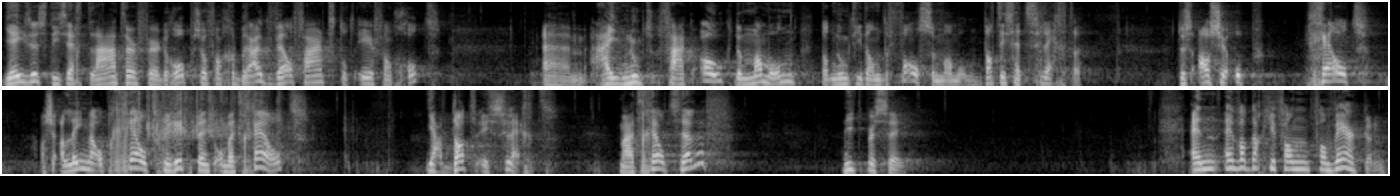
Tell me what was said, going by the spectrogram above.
Jezus die zegt later verderop zo van gebruik welvaart tot eer van God. Um, hij noemt vaak ook de mammon, dat noemt hij dan de valse mammon. Dat is het slechte. Dus als je op geld, als je alleen maar op geld gericht bent om het geld, ja, dat is slecht. Maar het geld zelf, niet per se. En, en wat dacht je van, van werken?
